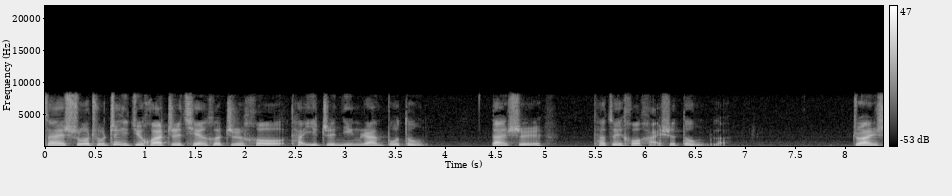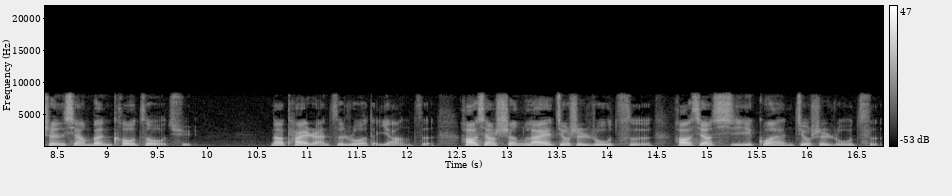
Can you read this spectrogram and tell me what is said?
在说出这句话之前和之后，他一直凝然不动，但是，他最后还是动了，转身向门口走去。那泰然自若的样子，好像生来就是如此，好像习惯就是如此。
